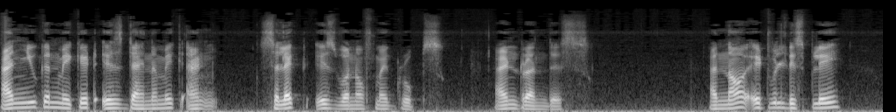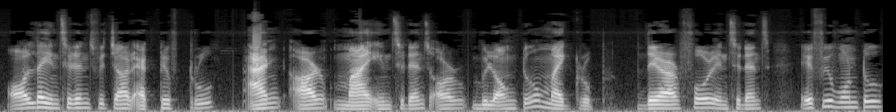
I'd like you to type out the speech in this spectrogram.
and you can make it is dynamic and select is one of my groups and run this. And now it will display all the incidents which are active true and are my incidents or belong to my group. There are four incidents. If you want to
